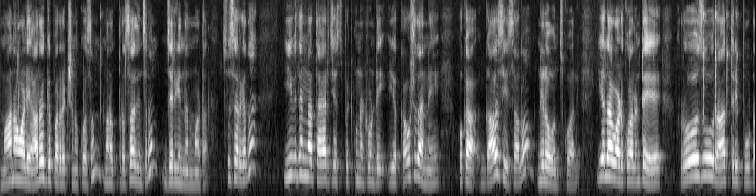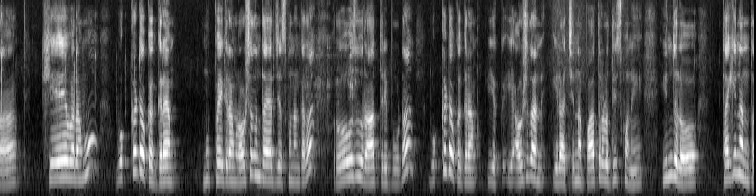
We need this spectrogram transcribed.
మానవాళి ఆరోగ్య పరిరక్షణ కోసం మనకు ప్రసాదించడం జరిగిందనమాట చూశారు కదా? ఈ విధంగా తయారు చేసి పెట్టుకున్నటువంటి ఈ యొక్క ఔషధాన్ని ఒక గాజు సీసాలో నిల్వ ఉంచుకోవాలి. ఎలా వాడుకోవాలంటే రోజు రాత్రి పూట కేవలము ఒక్కటి ఒక గ్రామ్ ముప్పై గ్రాముల ఔషధం తయారు చేసుకున్నాం కదా రోజు రాత్రి పూట ఒక్కటి ఒక గ్రామ్ ఈ యొక్క ఈ ఔషధాన్ని ఇలా చిన్న పాత్రలో తీసుకొని ఇందులో తగినంత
